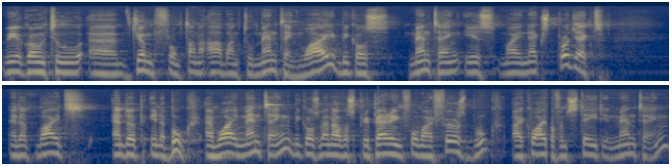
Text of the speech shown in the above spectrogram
We are going to uh, jump from Tanah Abang to Menteng. Why? Because Menteng is my next project and that might end up in a book. And why Menteng? Because when I was preparing for my first book, I quite often stayed in Menteng,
